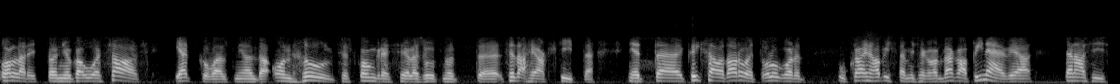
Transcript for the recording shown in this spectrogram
dollarit on ju ka USA-s jätkuvalt nii-öelda on hold, sest kongress ei ole suutnud äh, seda heaks kiita. nii et äh, kõik saavad aru, et olukord Ukraina abistamisega on väga pinev ja täna siis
